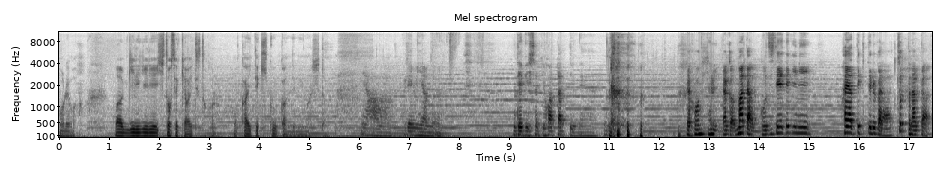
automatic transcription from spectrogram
俺ははギリギリ一席空いてたから快適空間で見ました。いやープレミアム。デビューしときよかったっていうね。いや本当に。なんかまたご時世的に流行ってきてるからちょっとなんか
